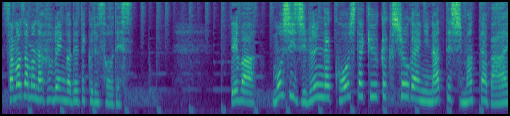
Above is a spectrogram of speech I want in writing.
様々な不便が出てくるそうですではもし自分がこうした嗅覚障害になってしまった場合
